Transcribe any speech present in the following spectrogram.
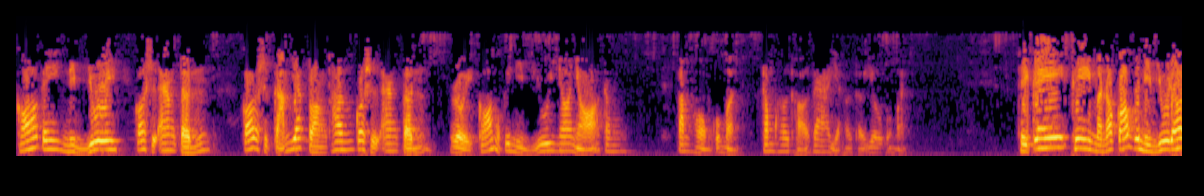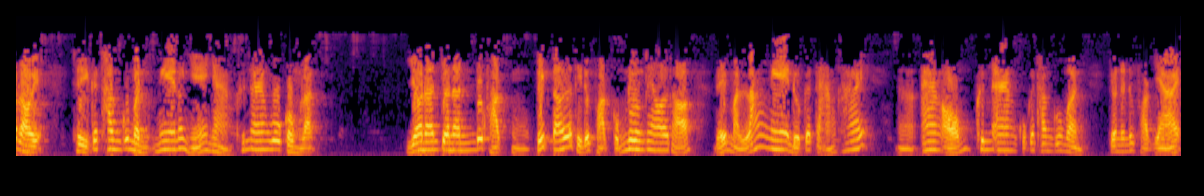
có cái niềm vui có sự an tịnh có sự cảm giác toàn thân có sự an tịnh rồi có một cái niềm vui nho nhỏ trong tâm hồn của mình trong hơi thở ra và hơi thở vô của mình. Thì cái khi mà nó có cái niềm vui đó rồi thì cái thân của mình nghe nó nhẹ nhàng khinh an vô cùng lạnh do nên cho nên đức phật tiếp tới thì đức phật cũng nương theo hơi thở để mà lắng nghe được cái trạng thái à, an ổn khinh an của cái thân của mình cho nên đức phật dạy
